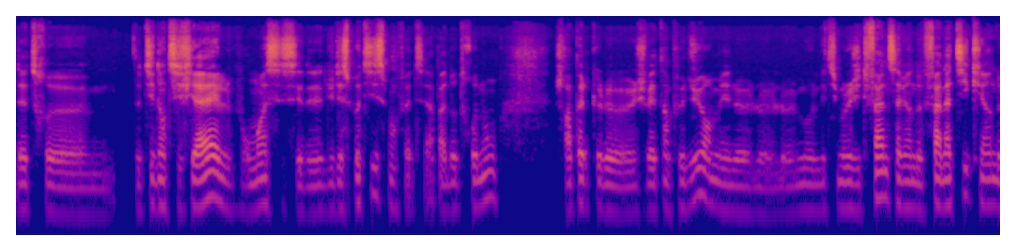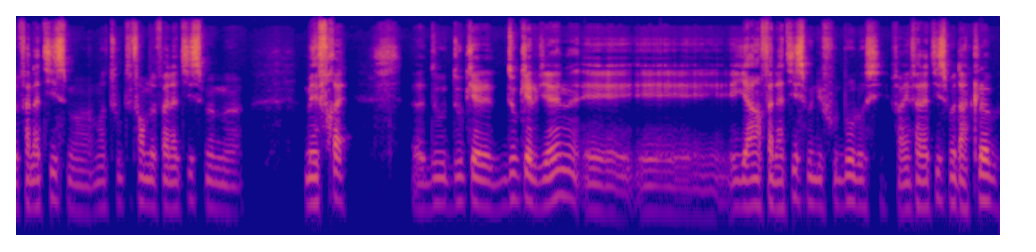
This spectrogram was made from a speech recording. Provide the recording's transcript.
d'être, de t'identifier à elle. Pour moi, c'est du despotisme, en fait. Ça pas d'autre nom. Je rappelle que le, je vais être un peu dur, mais l'étymologie de fan, ça vient de fanatique, hein, de fanatisme. Moi, toute forme de fanatisme m'effraie. D'où qu'elle vienne, et il y a un fanatisme du football aussi, enfin un fanatisme d'un club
